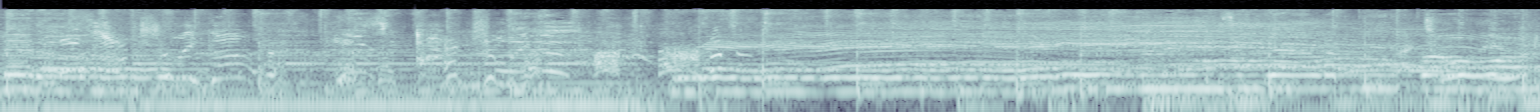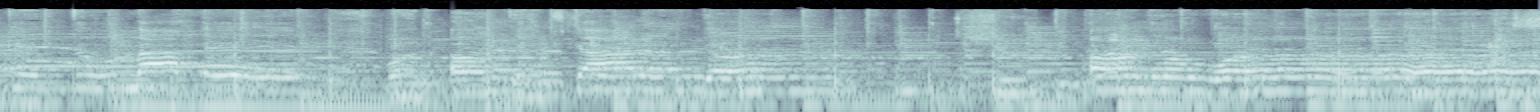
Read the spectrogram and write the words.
little. He's actually good. He's actually good. Crazy, there are people walking through my head. One of them's got a gun to shoot the other ones.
